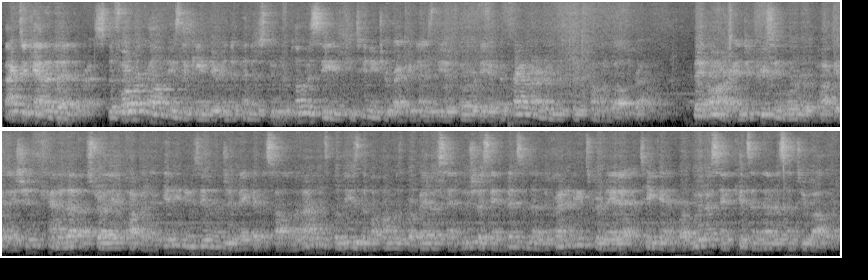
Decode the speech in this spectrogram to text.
Back to Canada and the rest. The former colonies that gained their independence through diplomacy and continue to recognize the authority of the crown are known as the Commonwealth realm. They are, in decreasing order of population, Canada, Australia, Papua New Guinea, New Zealand, Jamaica, the Solomon Islands, Belize, the Bahamas, Barbados, St. Lucia, St. Vincent and the Grenadines, Grenada, Antigua and Barbuda, St. Kitts and Nevis, and Tuvalu.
